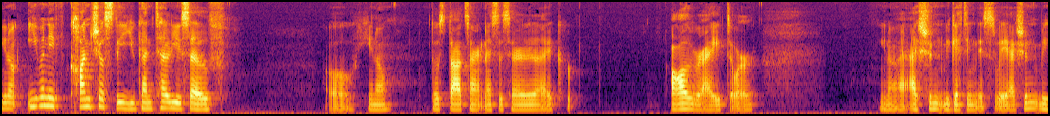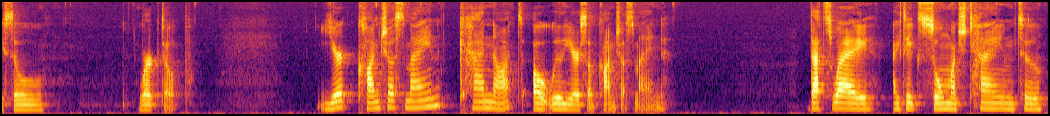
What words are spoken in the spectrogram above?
you know, even if consciously you can tell yourself, oh, you know, those thoughts aren't necessarily like all right, or, you know, I, I shouldn't be getting this way, I shouldn't be so worked up. Your conscious mind cannot outwill your subconscious mind. That's why I take so much time to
